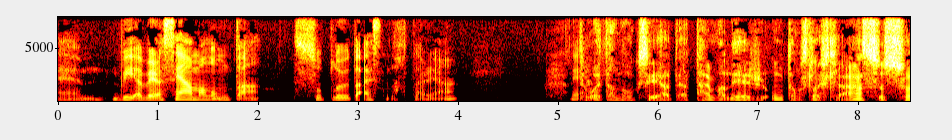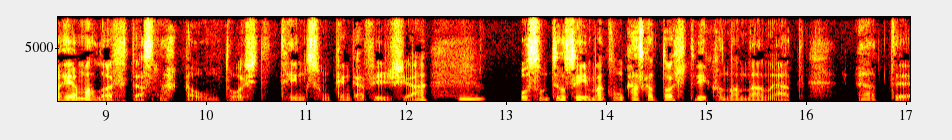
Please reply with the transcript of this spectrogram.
Ehm vi er vera saman om ta så blöda eisini lagt ja. Så jeg kan også si at, at når man er ungdomsløsla, så, så har man løft å snakke om det, ting som kan gå for seg. Mm. Og som til sier, man kan kanskje dølt vi kan annan at, at uh,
